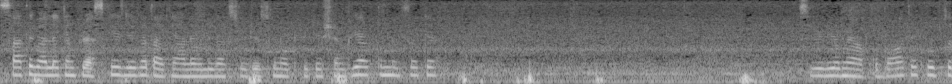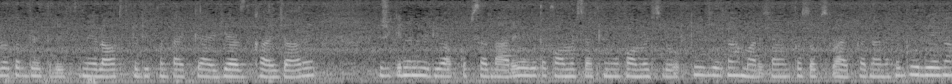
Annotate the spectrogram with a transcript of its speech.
साथ ही बेल आइकन प्रेस कीजिएगा ताकि आने वाली नेक्स्ट वीडियोज़ की नोटिफिकेशन भी आपको मिल सके। इस वीडियो में आपको बहुत ही खूबसूरत और बेहतरीन से आर्ट के डिफरेंट टाइप के आइडियाज़ दिखाए जा रहे हैं। यकीन वीडियो आपको पसंद आ रही होगी तो कमेंट सेक्शन में कमेंट ज़रूर कीजिएगा। हमारे चैनल को सब्सक्राइब करना नहीं भूलिएगा।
